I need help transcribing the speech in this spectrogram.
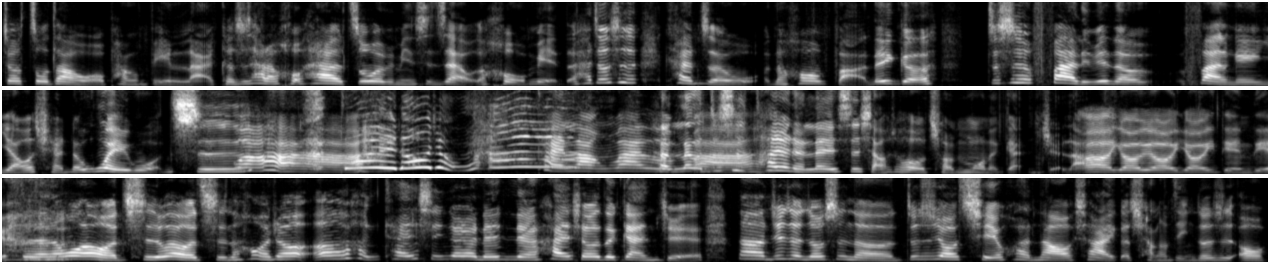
就坐到我旁边来，可是他的后他的座位明明是在我的后面的，他就是看着我，然后把那个。就是饭里面的饭给你舀起来都喂我吃，哇，对，然后就哇，太浪漫了，很浪，就是他有点类似小时候春梦的感觉啦，啊，有有有一点点，对，然后喂我吃，喂我吃，然后我就呃很开心，就有点点害羞的感觉。那接着就是呢，就是又切换到下一个场景，就是哦，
